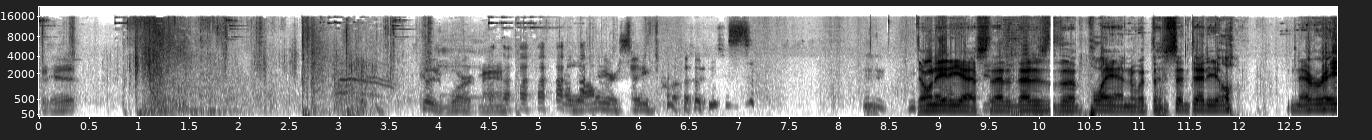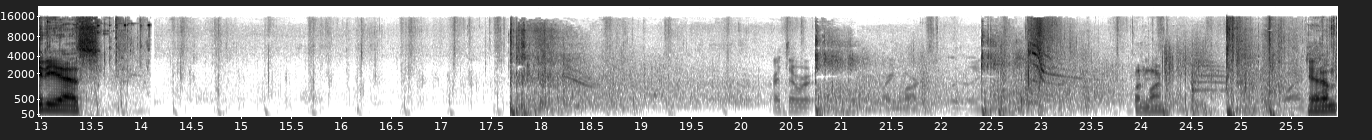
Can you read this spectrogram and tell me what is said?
Good hit. Good work, man. A wire saved us. Don't ADS. That that is the plan with the Centennial. Never ADS. Right there where, where you marked, literally. One more. Hit him twice. Hit him.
